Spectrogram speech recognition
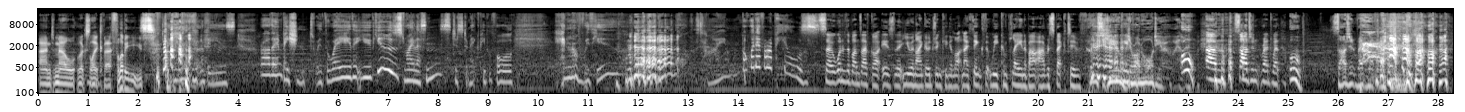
and Mel looks like they're full of bees. Bees. Rather impatient with the way that you've used my lessons just to make people fall in love with you all the time. But whatever appeals. So one of the buns I've got is that you and I go drinking a lot, and I think that we complain about our respective. Who's you? You're on audio. Oh, um, Sergeant Redweather. Oh, Sergeant Redweather.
